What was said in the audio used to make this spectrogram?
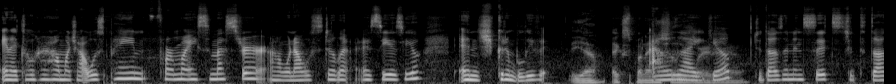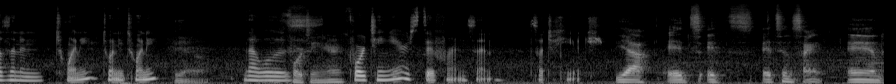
and I told her how much I was paying for my semester uh, when I was still at SDSU, and she couldn't believe it. Yeah, exponentially. I was like, right "Yep, 2006 to 2020, 2020. Yeah. That was 14 years. 14 years difference, and such a huge. yeah it's it's it's insane and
